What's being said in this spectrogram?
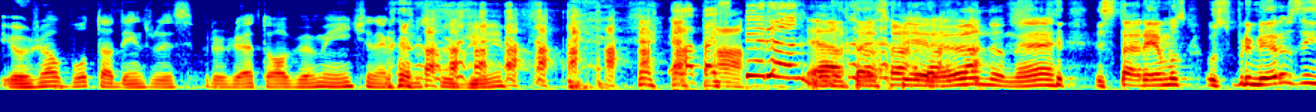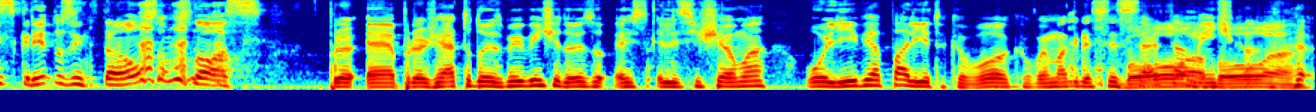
eu já vou estar tá dentro desse projeto, obviamente, né? Quando surgir. Ela tá esperando. Ela tá esperando, né? Estaremos. Os primeiros inscritos, então, somos nós. Pro, é, projeto 2022, ele se chama Olivia Palito, que eu vou, que eu vou emagrecer boa, certamente. Boa.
